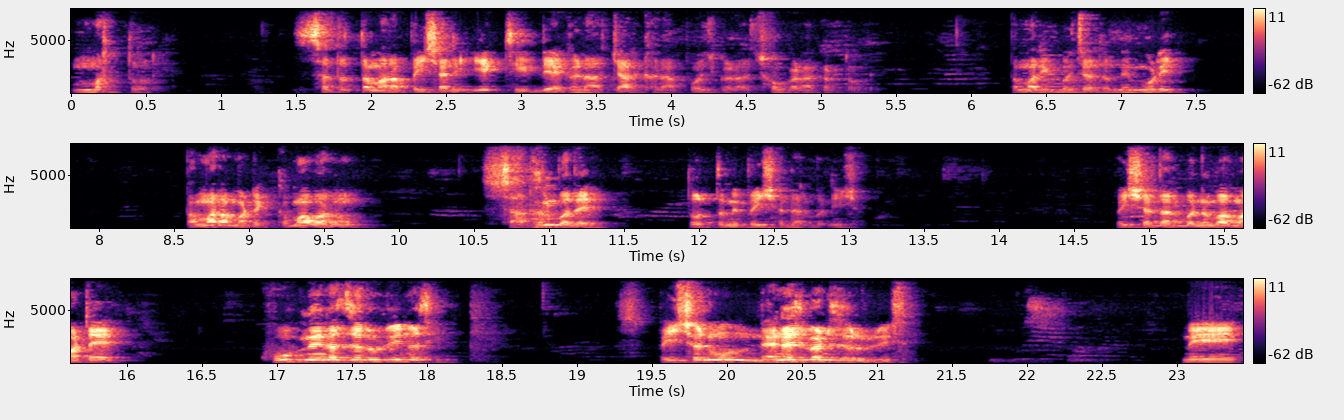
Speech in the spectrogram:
મસ્તો રહે. સતત તમારા પૈસાને એકથી બે ગણા, ચાર ગણા, પાંચ ગણા, છ ગણા કરતો હોય તમારી બચત અને મૂડી તમારા માટે કમાવાનું સાધન બને તો જ તમે પૈસાદાર બની શકો. પૈસાદાર બનવા માટે ખૂબ મહેનત જરૂરી નથી. પૈસાનું મેનેજમેન્ટ જરૂરી છે. મેં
